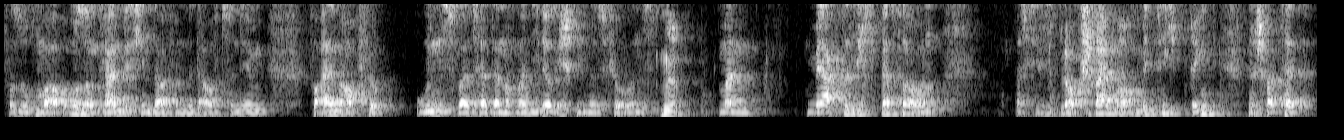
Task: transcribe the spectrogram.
versuchen wir auch immer so ein klein bisschen davon mit aufzunehmen. Vor allem auch für uns, weil es halt dann nochmal niedergeschrieben ist für uns. Ja. Man merkt es sich besser und was dieses Blogschreiben auch mit sich bringt, man schreibt halt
